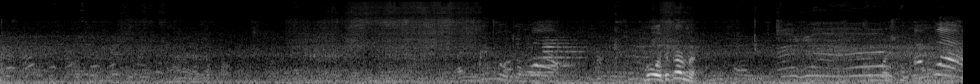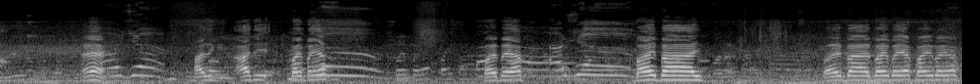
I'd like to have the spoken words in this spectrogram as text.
Bu otogar mı? He. Hadi hadi bay bay yap. Bay bay yap. Bay bay. Bay bay bay bay yap bay bay yap.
